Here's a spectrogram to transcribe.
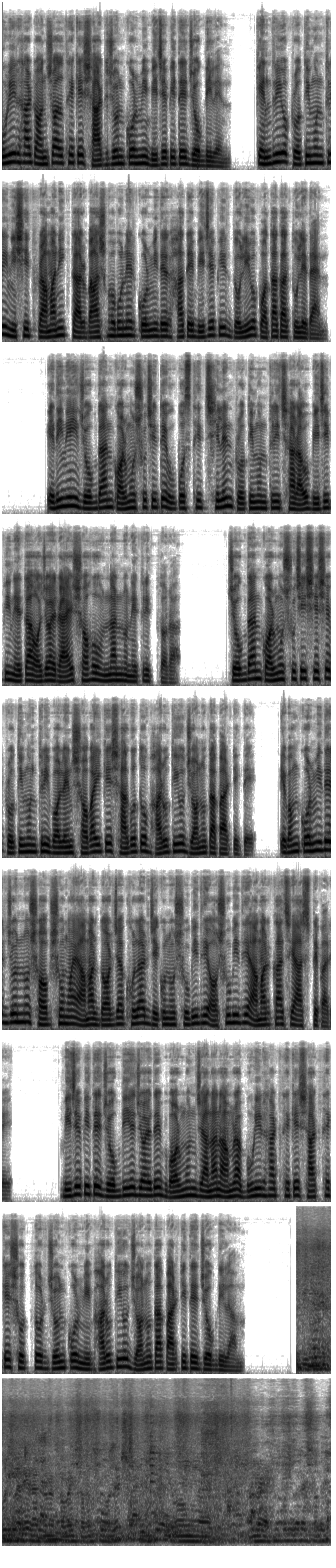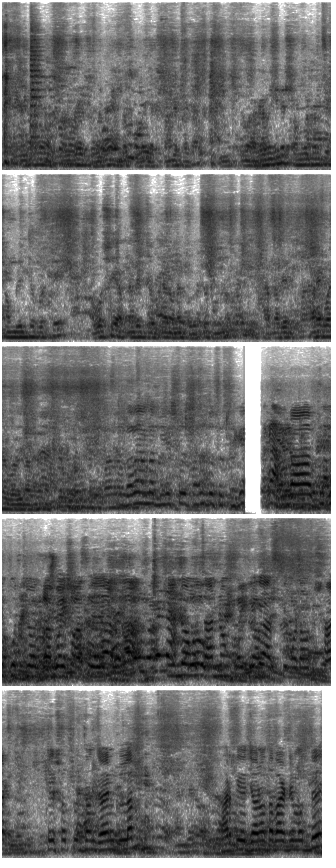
কুড়িরহাট অঞ্চল থেকে ষাট জন কর্মী বিজেপিতে যোগ দিলেন। কেন্দ্রীয় প্রতিমন্ত্রী নিশীথ প্রামাণিক তার বাসভবনের কর্মীদের হাতে বিজেপির দলীয় পতাকা তুলে দেন। এদিন এই যোগদান কর্মসূচিতে উপস্থিত ছিলেন প্রতিমন্ত্রী ছাড়াও বিজেপি নেতা অজয় রায় সহ অন্যান্য নেতৃত্বরা। যোগদান কর্মসূচি শেষে প্রতিমন্ত্রী বলেন, সবাইকে স্বাগত ভারতীয় জনতা পার্টিতে এবং কর্মীদের জন্য সব সময় আমার দরজা খোলার যে কোনো সুবিধে অসুবিধে আমার কাছে আসতে পারে। বিজেপিতে যোগ দিয়ে জয়দেব বর্মন জানান আমরা বুড়িরহাট থেকে ষাট থেকে সত্তর জন কর্মী ভারতীয় জনতা পার্টিতে যোগ দিলাম। বিজেপি পরিবারের আপনারা সবাই সদস্য হলেন এবং আমরা একই পরিবারের সদস্য অসুবিধায় সুবিধায় আমরা সবাই একসঙ্গে থাকি। এবং আগামী দিনে সংগঠনকে সমৃদ্ধ করতে অবশ্যই আপনাদের যোগদান অনেক গুরুত্বপূর্ণ। আপনাদের অনেক অনেক অভিনন্দন দাদা আমরা বিশেষ করে থেকে সাথে তিন নম্বর চার নম্বর থেকে আজকে মোটামুটি ষাট থেকে সত্তর জন জয়েন করলাম ভারতীয় জনতা পার্টির মধ্যে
